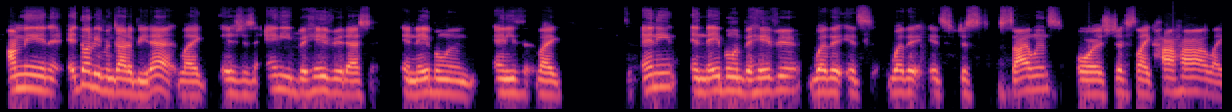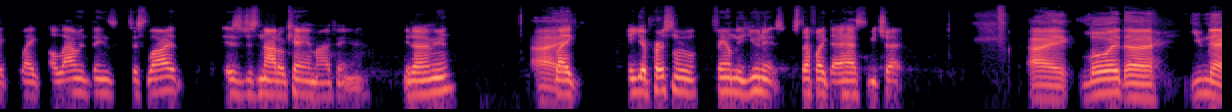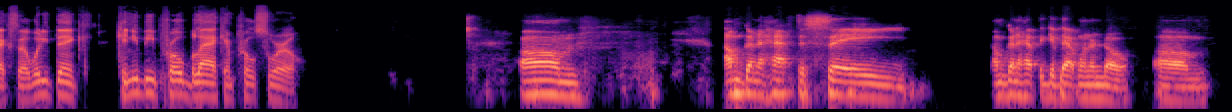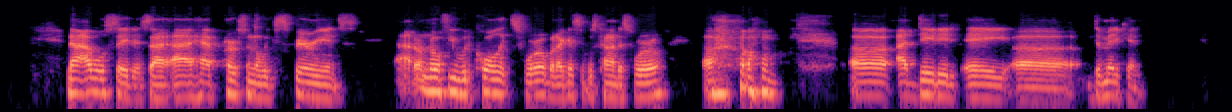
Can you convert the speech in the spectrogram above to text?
I mean, it don't even got to be that. Like, it's just any behavior that's enabling anything. Like, any enabling behavior, whether it's whether it's just silence or it's just like haha, like like allowing things to slide, is just not okay in my opinion. You know what I mean? Right. Like in your personal family units, stuff like that has to be checked. All right, Lord, uh, you next. Uh, what do you think? Can you be pro black and pro swirl? Um, I'm gonna have to say, I'm gonna have to give that one a no. Um, now I will say this: I, I have personal experience. I don't know if you would call it swirl, but I guess it was kind of swirl. Um, uh, I dated a uh, Dominican,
